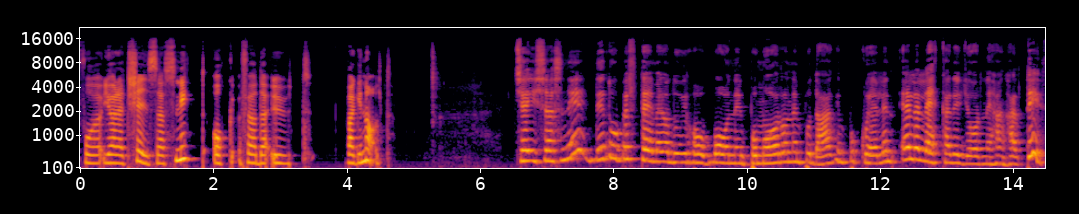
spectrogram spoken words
få göra ett kejsarsnitt och föda ut vaginalt? Kejsarsnitt, det du bestämmer om du vill ha barnen på morgonen, på dagen, på kvällen eller läkare gör när han har tid.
